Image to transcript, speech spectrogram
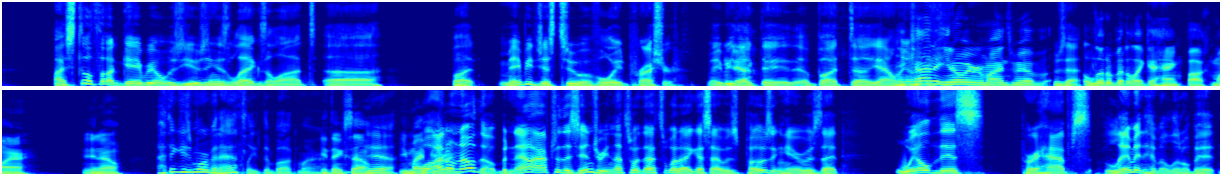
I still thought Gabriel was using his legs a lot, uh, but maybe just to avoid pressure. Maybe Yeah. like they, uh, but uh, yeah, only he kind of, you know, he reminds me of Who's that? a little bit of like a Hank Bachmeier. You know, I think he's more of an athlete than Bachmeyer. you think so? Yeah. you might. Well, I don't know though. But now after this injury, and that's what that's what I guess I was posing here was that will this perhaps limit him a little bit?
